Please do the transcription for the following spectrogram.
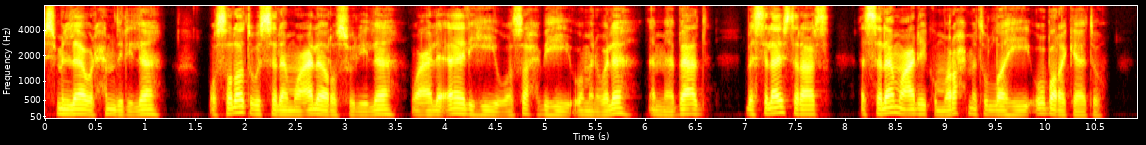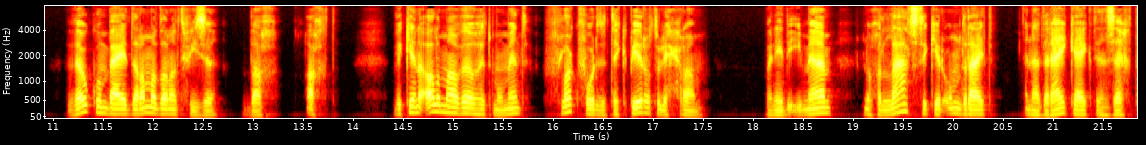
بسم الله والحمد لله والصلاة والسلام على رسول الله وعلى آله وصحبه ومن والاه أما بعد بس لايسترارس السلام عليكم ورحمة الله وبركاته. ذوكم بعد رمضان تفيزة ضخ أخت لكن ألما ذوهت مومنت فلق فور دي تكبيرة الإحرام وني إمام نخ اللاتست أم درايت أنا دراي كايكت انزخت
